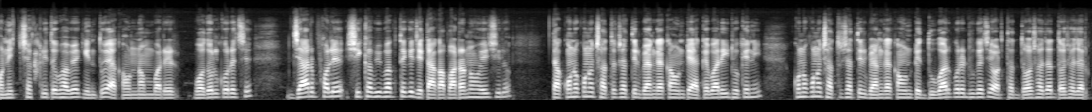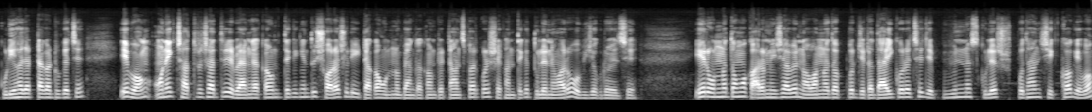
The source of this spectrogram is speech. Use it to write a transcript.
অনিচ্ছাকৃতভাবে কিন্তু অ্যাকাউন্ট নাম্বারের বদল করেছে, যার ফলে শিক্ষা বিভাগ থেকে যে টাকা পাঠানো হয়েছিল, তা কোনো কোনো ছাত্রছাত্রীর ব্যাঙ্ক অ্যাকাউন্টে একেবারেই ঢোকেনি। কোনো কোনো ছাত্রছাত্রীর ব্যাঙ্ক অ্যাকাউন্টে দুবার করে ঢুকেছে, অর্থাৎ দশ হাজার দশ হাজার, কুড়ি হাজার টাকা ঢুকেছে এবং অনেক ছাত্রছাত্রীর ব্যাঙ্ক অ্যাকাউন্ট থেকে কিন্তু সরাসরি এই টাকা অন্য ব্যাঙ্ক অ্যাকাউন্টে ট্রান্সফার করে সেখান থেকে তুলে নেওয়ারও অভিযোগ রয়েছে। এর অন্যতম কারণ হিসাবে নবান্ন দপ্তর যেটা দায়ী করেছে যে বিভিন্ন স্কুলের প্রধান শিক্ষক এবং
